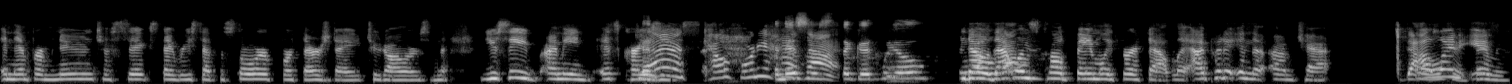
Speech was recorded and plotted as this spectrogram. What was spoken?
And then from noon to six, they reset the store for Thursday, two dollars. And you see, I mean, it's crazy. Yes, California And has this that. is the Goodwill. No, No, that, that one's called Family Thrift Outlet. I put it in the um chat. that Oh, one okay, is family.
